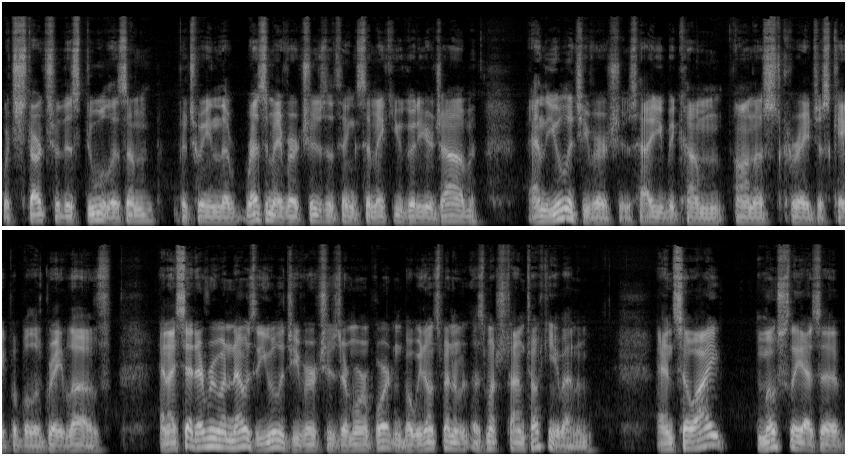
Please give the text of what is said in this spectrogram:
which starts with this dualism between the resume virtues, the things that make you good at your job, and the eulogy virtues, how you become honest, courageous, capable of great love. And I said, everyone knows the eulogy virtues are more important, but we don't spend as much time talking about them. And so I, mostly as a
